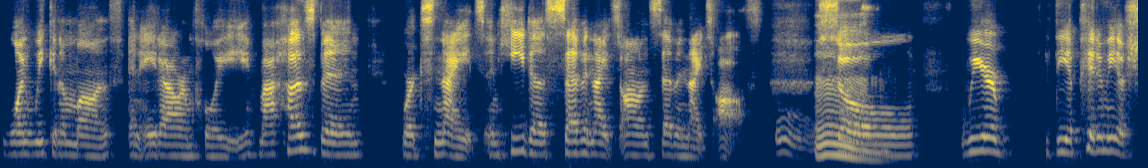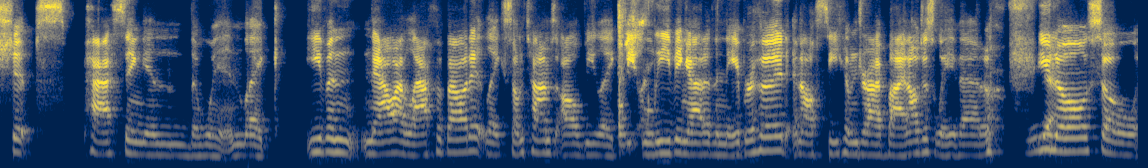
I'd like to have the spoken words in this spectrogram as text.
one week in a month, an eight hour employee. My husband works nights and he does seven nights on, seven nights off. Mm. So we are the epitome of ships passing in the wind. Like even now I laugh about it. Like sometimes I'll be like leaving out of the neighborhood and I'll see him drive by and I'll just wave at him. You know, so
